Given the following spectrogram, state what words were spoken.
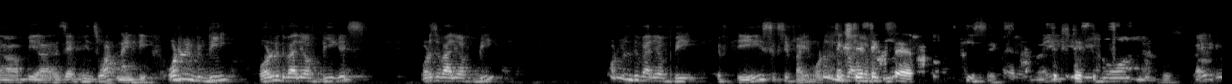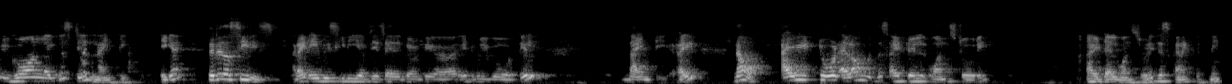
uh, B, uh, Z means what? 90. What will be B? What will the value of B, guys? What is the value of B? What will the value of B? If A is 65, what will the value of B? sir. 66, right? It 66. will go on like this, right? It will go on like this till 90. Okay, so it is a series, right? A, B, C, D, F, G, H, I, J, K, L, M, N, P, uh, it will go till 90, right? Now, I told along with this, I tell one story. I tell one story. Just connect with me,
